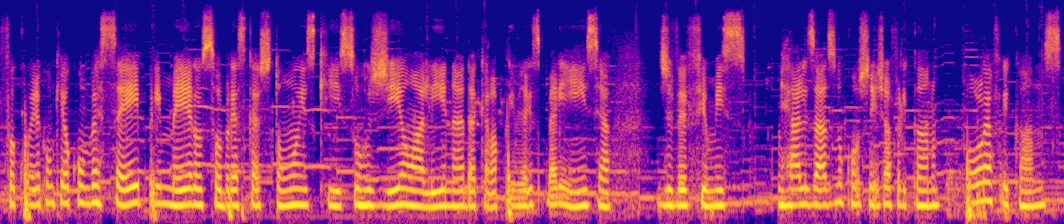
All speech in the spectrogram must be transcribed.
foi com ele com que eu conversei primeiro sobre as questões que surgiam ali, né, daquela primeira experiência de ver filmes realizados no continente africano por africanos.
